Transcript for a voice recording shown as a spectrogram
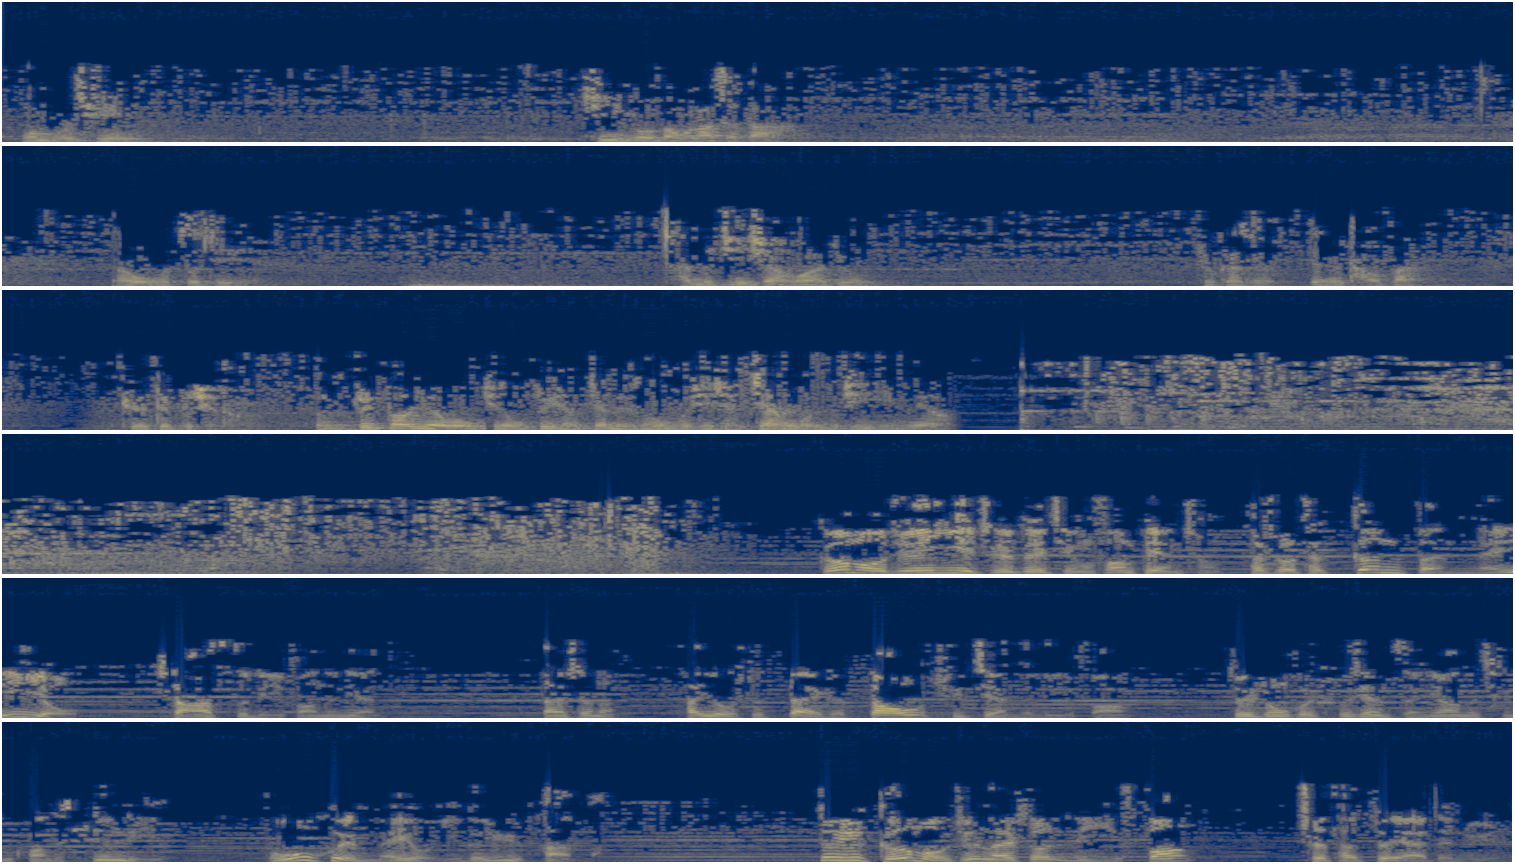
我母亲辛苦把我拉扯大，然后我自己还没尽孝话，就就开始变成逃犯，绝对不起他。最抱怨我，其实我最想见的是我母亲，想见我母亲一面。葛某军一直对警方辩称，他说他根本没有杀死李芳的念头，但是呢，他又是带着刀去见的李芳，最终会出现怎样的情况，他心里不会没有一个预判吧？对于葛某军来说，李芳是他最爱的女人，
